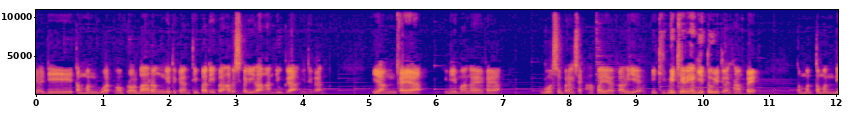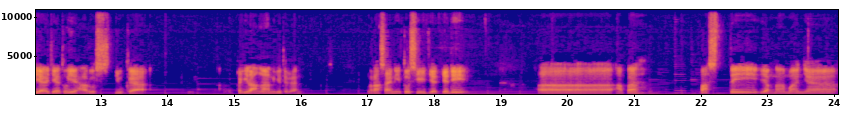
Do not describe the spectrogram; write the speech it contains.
Jadi temen buat ngobrol bareng gitu kan. Tiba-tiba harus kehilangan juga gitu kan. Yang kayak gimana ya kayak gue sebrengsek apa ya kali ya? Mikir, mikirnya gitu gitu kan. Sampai temen-temen dia aja tuh ya harus juga kehilangan gitu kan ngerasain itu sih jadi uh, apa pasti yang namanya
